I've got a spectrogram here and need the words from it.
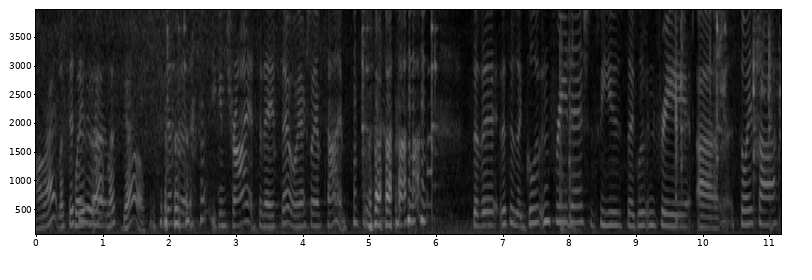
All right, let's This plate it up. a- Let's go. Just a, you can try it today too. We actually have time. so the, this is a gluten-free dish. Since we use the gluten-free uh, soy sauce,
